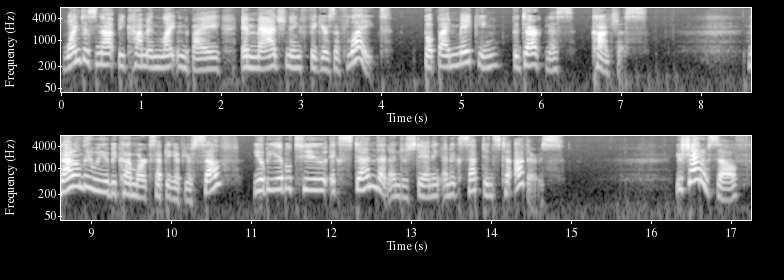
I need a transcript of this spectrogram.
one does not become enlightened by imagining figures of light, but by making the darkness conscious. Not only will you become more accepting of yourself, you'll be able to extend that understanding and acceptance to others. Your shadow self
